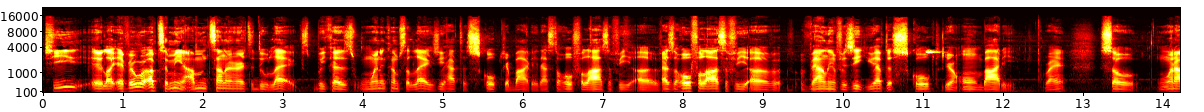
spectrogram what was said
She like if it were up to me, I'm telling her to do legs because when it comes to legs, you have to sculpt your body. That's the whole philosophy of as the whole philosophy of Valiant Physique. You have to sculpt your own body, right? So when I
